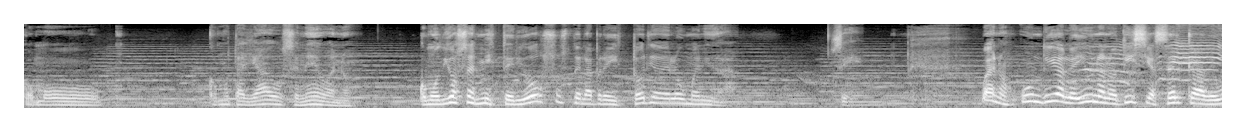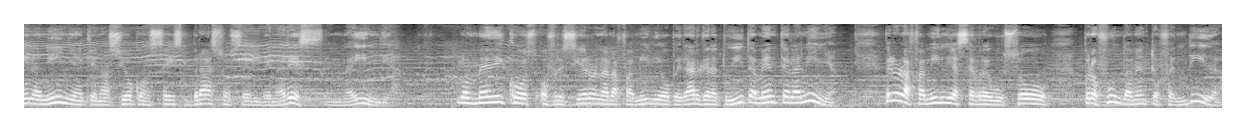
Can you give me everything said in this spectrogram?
como, como tallados en ébano, como dioses misteriosos de la prehistoria de la humanidad. Sí, bueno, un día leí una noticia acerca de una niña que nació con seis brazos en Benares, en la India. Los médicos ofrecieron a la familia operar gratuitamente a la niña, pero la familia se rehusó profundamente ofendida.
